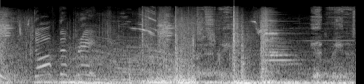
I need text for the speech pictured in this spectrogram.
Stop the brake! It means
